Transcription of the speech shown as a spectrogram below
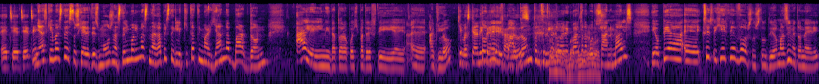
Έτσι, έτσι, έτσι. Μιας και είμαστε στους χαιρετισμούς, να στείλουμε όλοι μας την αγάπη στη γλυκύτα τη Μαριάννα Μπάρντον. Άλλη Ελληνίδα τώρα που έχει παντρευτεί ε, ε, Αγγλό. Και μας κάνει τον Eric περήφανους. Barton, τον θρηλυκό Τον Eric Eric Barton, Barton από ακριβώς. τους Animals, η οποία ε, ξέρεις, είχε έρθει εδώ στο στούντιο μαζί με τον Eric.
